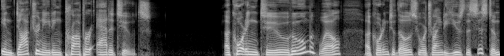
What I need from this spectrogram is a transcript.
indoctrinating proper attitudes. According to whom? Well, according to those who are trying to use the system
